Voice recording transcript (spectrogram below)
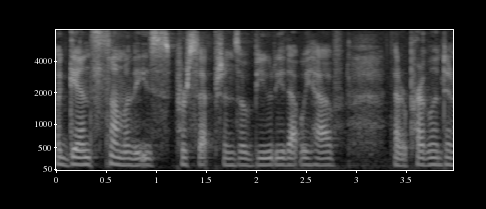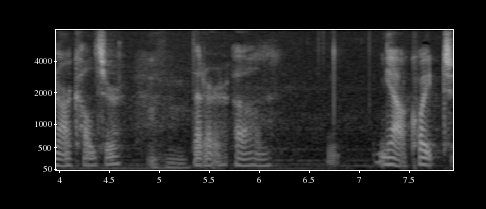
against some of these perceptions of beauty that we have that are prevalent in our culture, mm-hmm. that are, um, yeah, quite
